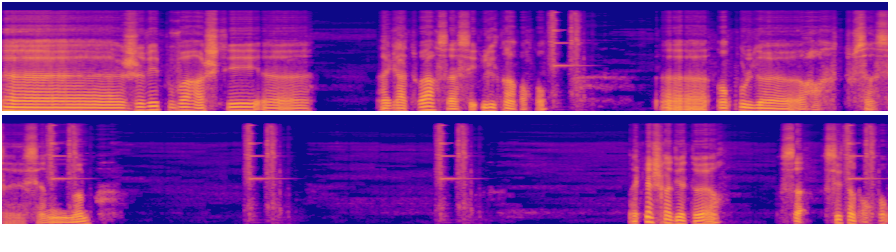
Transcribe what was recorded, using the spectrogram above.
Euh, je vais pouvoir acheter euh, un grattoir, ça c'est ultra important. Euh, ampoule de... Oh, tout ça c'est un minimum. Un cache radiateur, ça c'est important.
